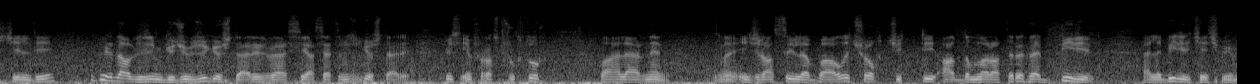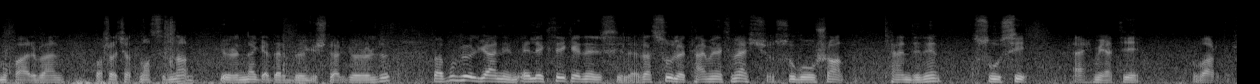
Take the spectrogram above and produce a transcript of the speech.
tikildi. Bu bir daha bizim gücümüzü göstərir və siyasətimizi göstərir. Biz infrastruktur layihələrinin e, icrası ilə bağlı çox ciddi addımlar atırıq və bir il hələ bir il keçməyib müharibənin başa çatmasından görün nə qədər böyük işlər görüldü və bu bölgənin elektrik enerjisi ilə və su ilə təmin etmək üçün su qovuşan kəndinin xüsusi əhəmiyyəti vardır.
